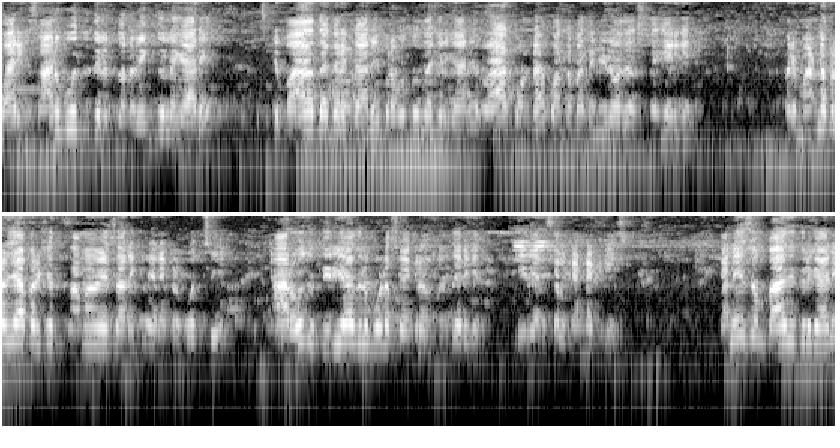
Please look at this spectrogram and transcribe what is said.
వారికి సానుభూతి తెలుపుతున్న వ్యక్తులను కానీ ఇటు మా దగ్గర కానీ ప్రభుత్వం దగ్గర కానీ రాకుండా కొంతమంది నిరోధించడం జరిగింది. మరి మండల ప్రజా పరిషత్ సమావేశానికి నేను ఇక్కడికి వచ్చి ఆ రోజు ఫిర్యాదులు కూడా స్వీకరించడం జరిగింది. ఈవెన్సీలు కండక్ట్ చేసి. కనీసం బాధితులు కానీ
